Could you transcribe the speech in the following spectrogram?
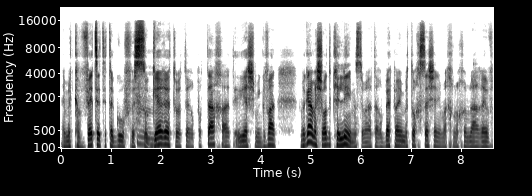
מכווצת את הגוף וסוגרת mm. או יותר פותחת יש מגוון וגם יש עוד כלים זאת אומרת הרבה פעמים בתוך סשנים אנחנו יכולים לערב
